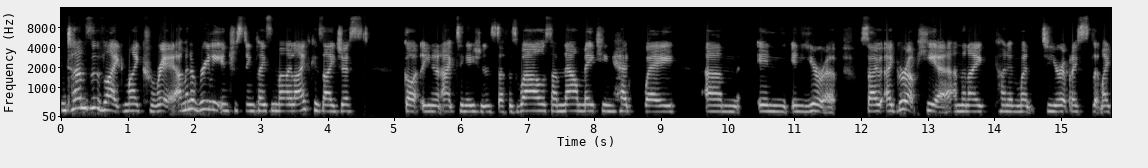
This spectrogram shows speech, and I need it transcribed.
in terms of like my career, I'm in a really interesting place in my life because I just got you know an acting agent and stuff as well. So I'm now making headway um, in in Europe. So I, I, grew up here, and then I kind of went to Europe, but I split my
